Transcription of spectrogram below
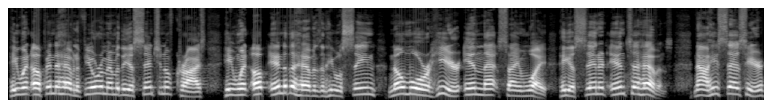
He went up into heaven. If you'll remember the ascension of Christ, he went up into the heavens and he was seen no more here in that same way. He ascended into heavens. Now he says here,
